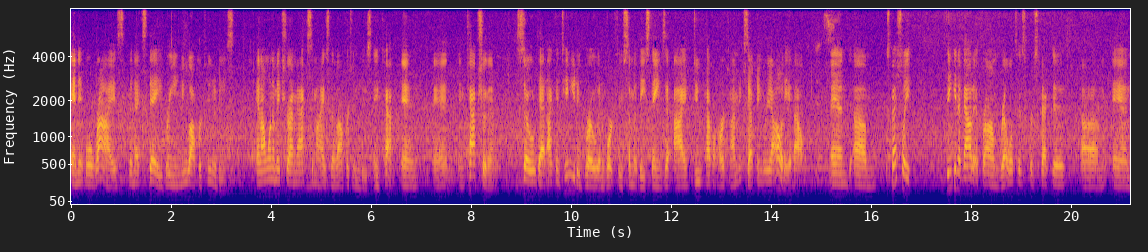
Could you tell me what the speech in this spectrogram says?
and it will rise the next day, bringing new opportunities. And I want to make sure I maximize them opportunities and cap and, and, and capture them so that I continue to grow and work through some of these things that I do have a hard time accepting reality about Yes. and um, especially thinking about it from relatives' perspective um, and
